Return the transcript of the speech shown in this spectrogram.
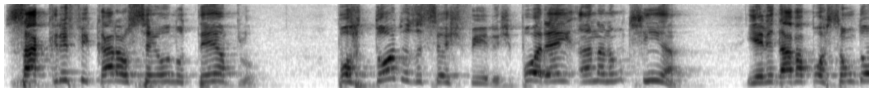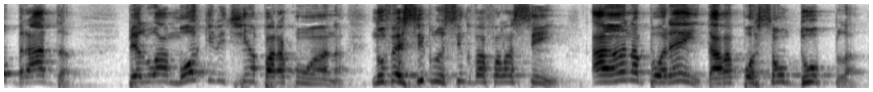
sacrificar ao Senhor no templo por todos os seus filhos. Porém, Ana não tinha. E ele dava a porção dobrada, pelo amor que ele tinha para com Ana. No versículo 5 vai falar assim: A Ana, porém, dava a porção dupla,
